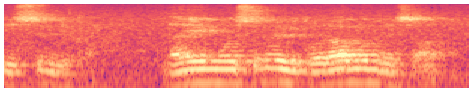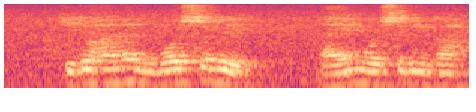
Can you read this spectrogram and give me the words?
있습니까? 나의 모습을 돌아보면서 기도하는 모습이 나의 모습인가?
